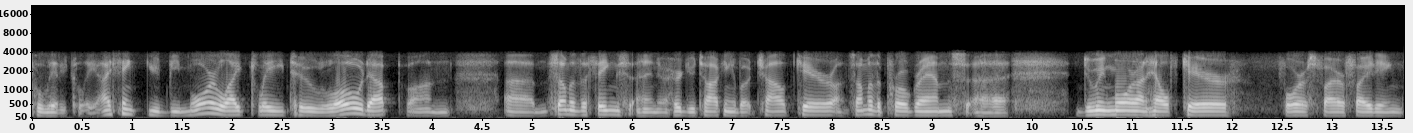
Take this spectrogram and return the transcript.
politically. I think you'd be more likely to load up on um, some of the things, and I heard you talking about child care, on some of the programs, uh, doing more on health care, forest firefighting,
